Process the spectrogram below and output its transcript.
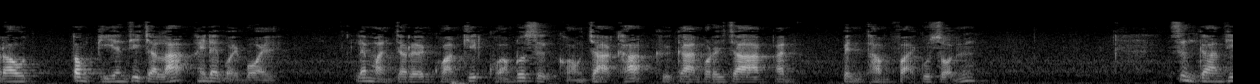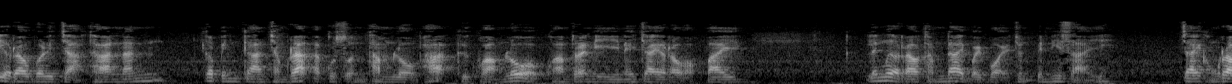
เราต้องเพียรที่จะละให้ได้บ่อยๆ และหมั่นเจริญความคิดความรู้สึกของจาคะคือการบริจาคอันเป็นธรรมฝ่ายกุศล ซึ่งการที่เราบริจาคทานนั้น ก็เป็นการชำระอกุศลธรรมโลภะคือความโลภความตรณีในใจเราออกไป และเมื่อเราทำได้บ่อยๆ จนเป็นนิสัย ใจของเรา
